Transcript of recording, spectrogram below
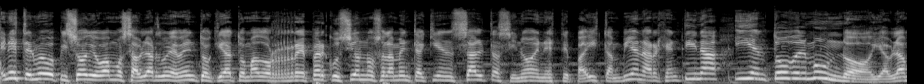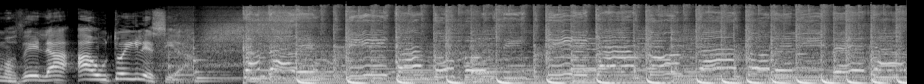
En este nuevo episodio vamos a hablar de un evento que ha tomado repercusión no solamente aquí en Salta, sino en este país también, Argentina y en todo el mundo. Y hablamos de la autoiglesia. Cantaré y canto por ti, y canto, canto de libertad.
